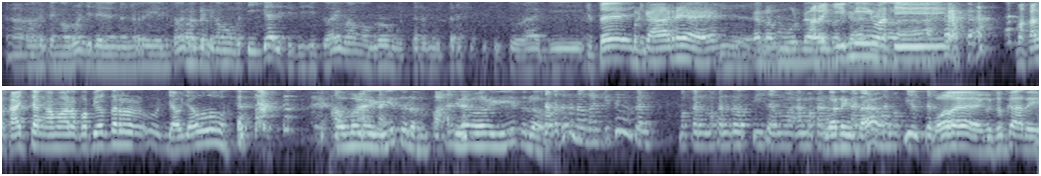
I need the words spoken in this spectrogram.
Kalau kita ngobrol jadi ada yang dengerin. Soalnya kalau kita ngomong bertiga di situ-situ aja bang ngobrol muter-muter situ-situ lagi. kita Berkarya ya. Anak muda. hari gini masih makan kacang sama rokok filter jauh-jauh loh Nggak boleh gitu dong. Tidak boleh gitu dong. Siapa tuh penonton kita makan makan makan roti sama eh, makan Nggak ada yang kacang tahu. sama filter. Boleh, gue suka nih.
